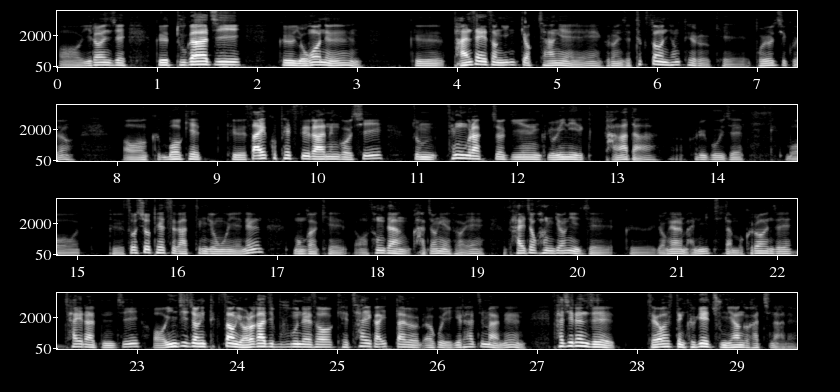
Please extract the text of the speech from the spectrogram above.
어, 이런 이제 그 두 가지 그 용어는 그 반사회성 인격 장애의 그런 이제 특수한 형태로 이렇게 보여지고요. 어, 그뭐그 사이코패스라는 것이 좀 생물학적인 요인이 강하다. 어, 그리고 이제 뭐 그 소시오패스 같은 경우에는 뭔가 이렇게 어, 성장 과정에서의 사회적 환경이 이제 그 영향을 많이 미친다 뭐 그런 이제 차이라든지 어, 인지적인 특성 여러 가지 부분에서 이렇게 차이가 있다라고 얘기를 하지만은 사실은 이제 제가 봤을 땐 그게 중요한 것 같지는 않아요.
